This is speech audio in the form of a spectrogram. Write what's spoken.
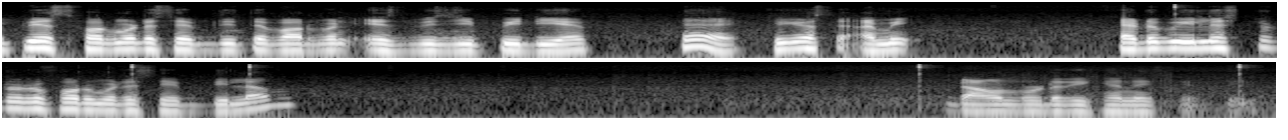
ইপিএস ফরম্যাটে সেভ দিতে পারবেন এসবিজি পিডিএফ হ্যাঁ ঠিক আছে? আমি অ্যাডোবি ইলাস্ট্রেটরের ফরম্যাটে সেভ দিলাম। ডাউনলোডের এখানে সেভ দিলাম।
